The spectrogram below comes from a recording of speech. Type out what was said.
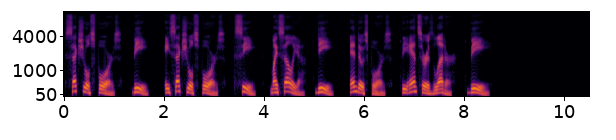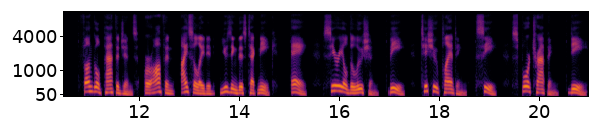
Sexual spores. B. Asexual spores. C. Mycelia. D. Endospores. The answer is letter B. Fungal pathogens are often isolated using this technique. A. Serial dilution. B. Tissue plating. C. Spore trapping. D.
